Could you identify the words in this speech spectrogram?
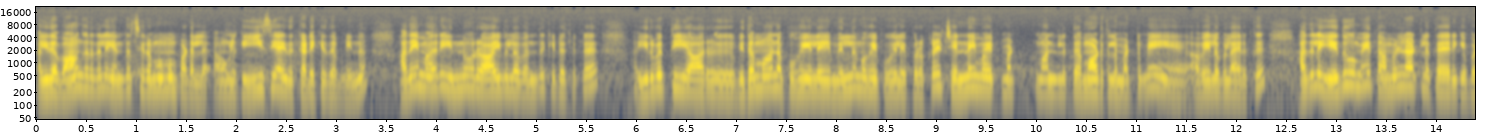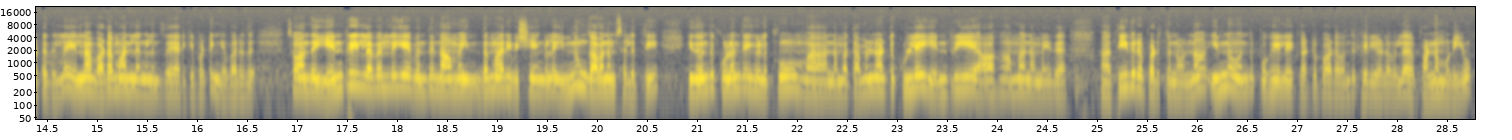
இதை வாங்குறதுல எந்த சிரமமும் படலை. அவங்களுக்கு ஈஸியாக இது கிடைக்குது அப்படின்னு. அதே மாதிரி இன்னொரு ஆய்வில் வந்து கிட்டத்தட்ட இருபத்தி ஆறு விதமான புகையிலை மெல்லும் வகை புகையிலை பொருட்கள் சென்னை மாநிலத்தை மட்- மாவட்டத்தில் மட்டுமே அவைலபிளாக இருக்குது அதில் எதுவுமே தமிழ்நாட்டில் தயாரிக்கப்பட்டதில்லை. எல்லாம் வட மாநிலங்களும் தயாரிக்கப்பட்டு இங்கே வருது. ஸோ அந்த என்ட்ரி லெவல்லையே வந்து நாம் இந்த மாதிரி விஷயங்களை இன்னும் கவனம் செலுத்தி இது வந்து குழந்தைகளுக்கும் நம்ம தமிழ்நாட்டுக்குள்ளே என்ட்ரியே ஆகாமல் நம்ம இதை தீவிரப்படுத்தணும்னா இன்னும் வந்து புகையிலை கட்டுப்பாடை வந்து பெரிய அளவில் பண்ண முடியும்.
